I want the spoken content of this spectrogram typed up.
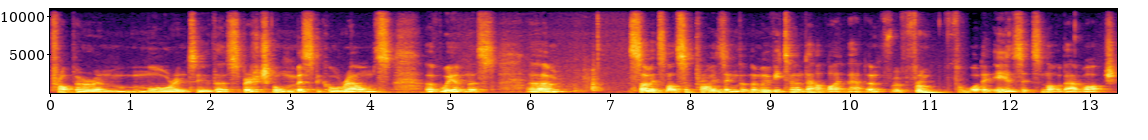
proper and more into the spiritual, mystical realms of weirdness. Um, so it's not surprising that the movie turned out like that, and from, from, from what it is, it's not a bad watch.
